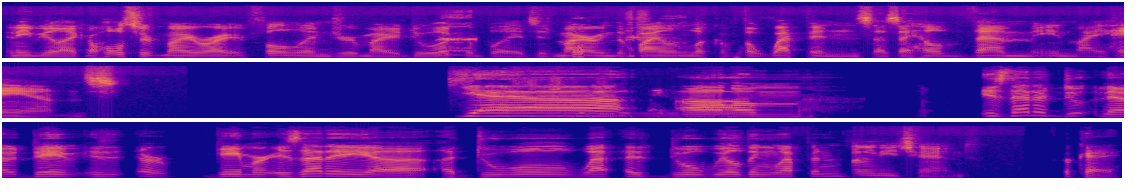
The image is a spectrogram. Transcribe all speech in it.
and he'd be like i holstered my rifle and drew my dual ichor blades admiring the violent look of the weapons as i held them in my hands Yeah. Um, is that a du- now, Dave is, or gamer? Is that a uh, a dual we- a dual wielding weapon? on each hand Okay.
